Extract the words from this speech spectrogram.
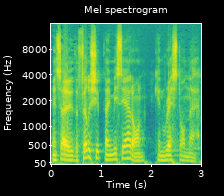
And so the fellowship they miss out on can rest on that.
